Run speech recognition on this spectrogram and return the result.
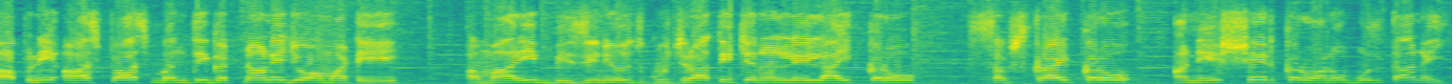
આપની આસપાસ બનતી ઘટનાને જોવા માટે અમારી બીઝી ન્યૂઝ ગુજરાતી ચેનલને લાઈક કરો સબસ્ક્રાઇબ કરો અને શેર કરવાનું ભૂલતા નહીં.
